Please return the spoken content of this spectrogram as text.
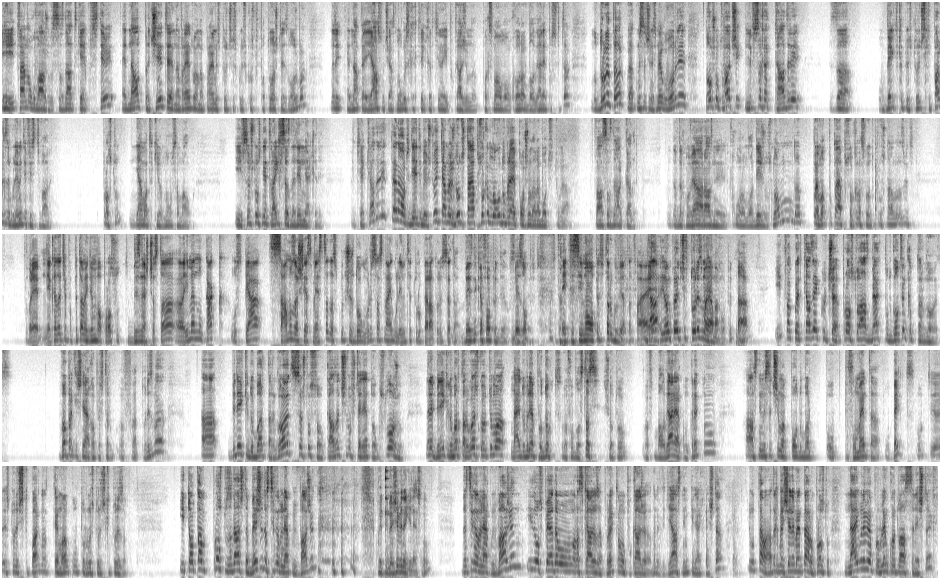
И това е много важно, да се създават такива екосистеми. Една от причините на времето да направим историческо изкуство пътуваща изложба, нали, едната е ясно, че аз много исках тези картини да ги покажем на максимално много хора в България по света, но другата, която мисля, че не сме говорили, е точно това, че липсваха кадри за обекти като исторически парк за големите фестивали. Просто няма такива, много са малко. И всъщност ние трябва да ги създадем някъде тия кадри. Те една от идеите беше и тя между другото в тази посока много добре е почна да работи тогава. Това създава кадри. Да вдъхновява разни хора, младежи основно, да поемат по тази посока на своето професионално развитие. Добре, нека да ти попитам един въпрос от бизнес частта, а именно как успя само за 6 месеца да сключиш договори с най-големите туроператори в света? Без никакъв опит. Да, Без опит. е, ти си имал опит в търговията. Това е... Да, имам преди, че в туризма нямах опит. Да. И това, което каза е ключа. Просто аз бях подготвен като търговец. Въпреки, че нямах опит в, тър... в, в туризма, а, бидейки добър търговец, също се оказа, че въобще не е толкова сложно. Нали, бидейки добър търговец, който има най-добрия продукт в областта си, защото в България конкретно, аз не мисля, че има по-добър по, по в момента обект от е, исторически парк на тема културно-исторически туризъм. И то там просто задачата беше да стигна до някой важен, което не беше винаги лесно, да стигна до някой важен и да успея да му разкажа за проекта, му покажа нали, видеа, снимки, някакви неща. И оттам нататък беше елементарно. Просто най-големият проблем, който аз срещах,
